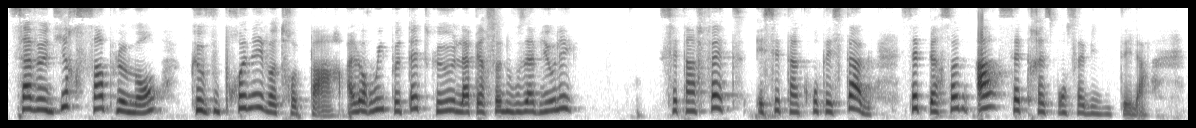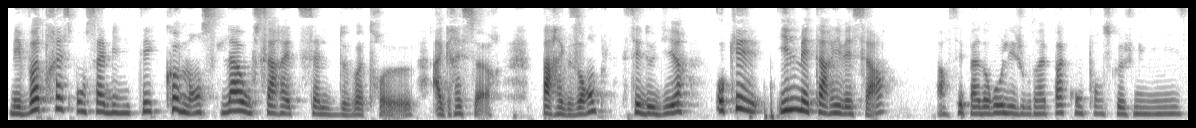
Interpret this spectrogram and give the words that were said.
Ça veut dire simplement que vous prenez votre part. Alors oui, peut-être que la personne vous a violé. C'est un fait et c'est incontestable. Cette personne a cette responsabilité-là. Mais votre responsabilité commence là où s'arrête celle de votre euh, agresseur. Par exemple, c'est de dire, OK, il m'est arrivé ça. Alors c'est pas drôle et je voudrais pas qu'on pense que je minimise.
